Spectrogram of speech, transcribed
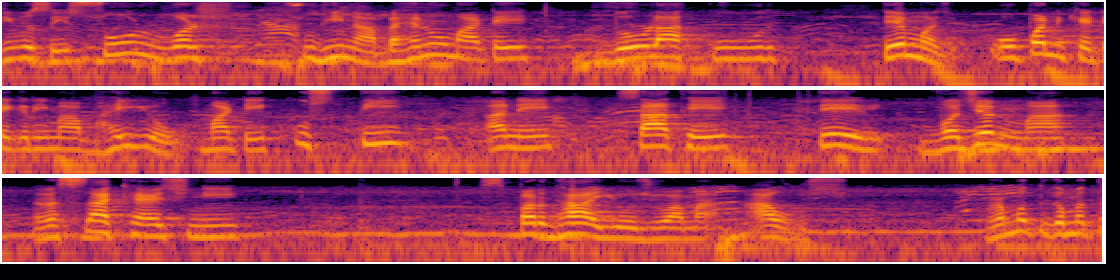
દિવસે સોળ વર્ષ સુધીના બહેનો માટે દોરડા કૂદ તેમજ ઓપન કેટેગરીમાં ભાઈઓ માટે કુસ્તી અને સાથે તે વજનમાં રસ્સા ખેંચની સ્પર્ધા યોજવામાં આવશે. રમતગમત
